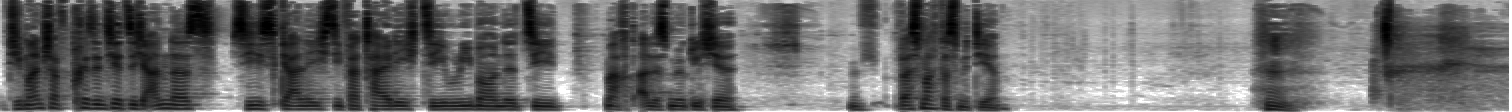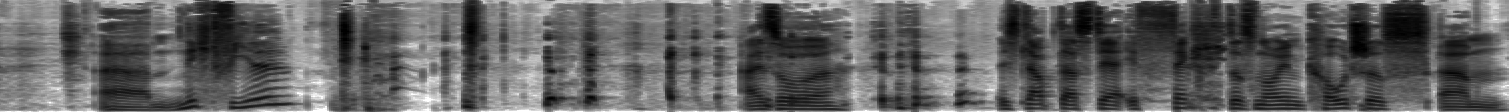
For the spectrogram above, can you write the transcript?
die Mannschaft präsentiert sich anders. Sie ist gallig, sie verteidigt, sie reboundet, sie macht alles Mögliche. Was macht das mit dir? Hm. Ähm, nicht viel. also, ich glaube, dass der Effekt des neuen Coaches ähm,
